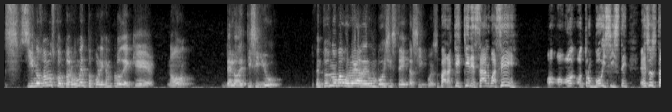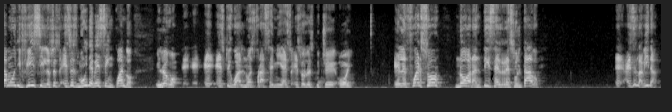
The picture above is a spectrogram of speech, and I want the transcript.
si nos vamos con tu argumento, por ejemplo, de que, ¿no? De lo de TCU, pues entonces no va a volver a haber un Boise State así, pues. ¿Para qué quieres algo así? O, otro Boise State. Eso está muy difícil, eso es, muy de vez en cuando. Y luego, e, e, e, esto igual, no es frase mía, eso, eso lo escuché hoy. El esfuerzo no garantiza el resultado. esa es la vida.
